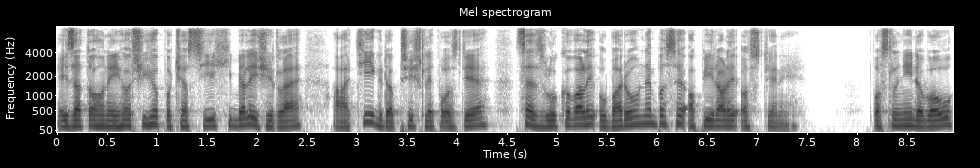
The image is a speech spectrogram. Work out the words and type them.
I za toho nejhoršího počasí chyběly židle a ti, kdo přišli pozdě, se zlukovali u baru nebo se opírali o stěny. Poslední dobou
